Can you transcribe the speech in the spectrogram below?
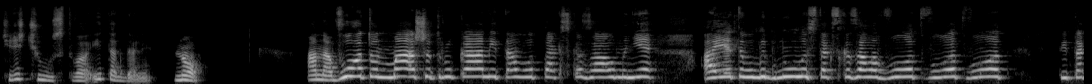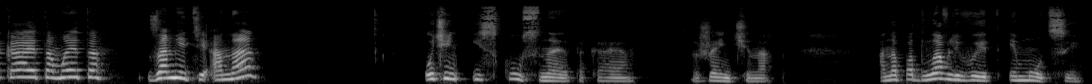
через чувства и так далее. Но она, вот он машет руками, там вот так сказал мне, а эта улыбнулась, так сказала, вот, вот, вот, ты такая там это. Заметьте, она очень искусная такая женщина. она подлавливает эмоции.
